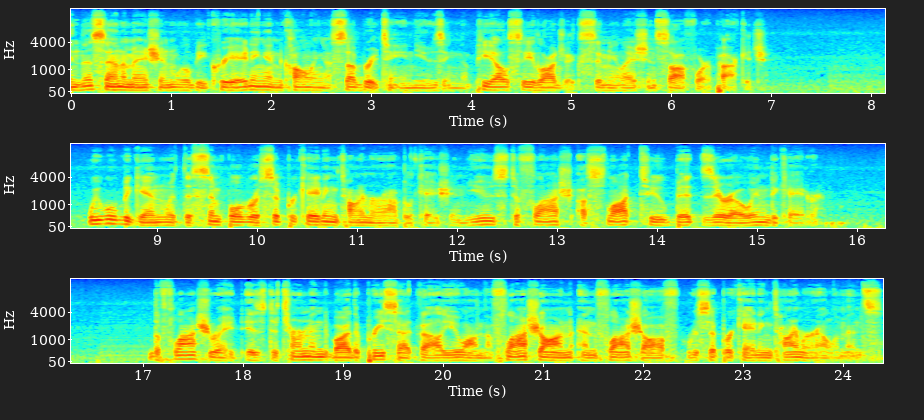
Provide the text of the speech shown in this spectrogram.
In this animation, we'll be creating and calling a subroutine using the PLCLogix simulation software package. We will begin with the simple reciprocating timer application used to flash a slot 2 bit 0 indicator. The flash rate is determined by the preset value on the flash on and flash off reciprocating timer elements.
